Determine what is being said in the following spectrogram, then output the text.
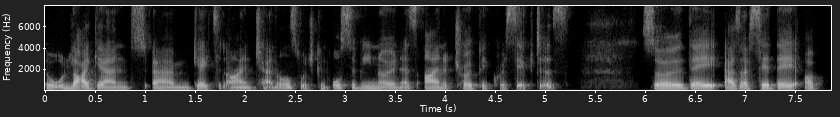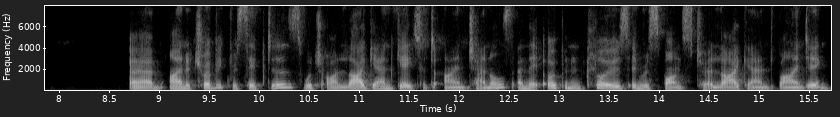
or ligand um, gated ion channels, which can also be known as ionotropic receptors. So they, as I've said, they are um, ionotropic receptors, which are ligand gated ion channels, and they open and close in response to a ligand binding.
